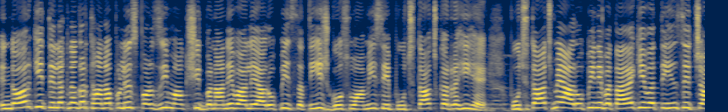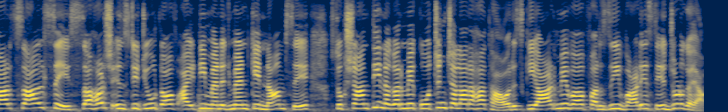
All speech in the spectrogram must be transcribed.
इंदौर की तिलकनगर थाना पुलिस फर्जी मार्कशीट बनाने वाले आरोपी सतीश गोस्वामी से पूछताछ कर रही है। पूछताछ में आरोपी ने बताया कि वह तीन से चार साल से सहर्ष इंस्टीट्यूट ऑफ़ आईटी मैनेजमेंट के नाम से सुख शांति नगर में कोचिंग चला रहा था और इसकी आड़ में वह फर्जी वाड़े से जुड़ गया।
